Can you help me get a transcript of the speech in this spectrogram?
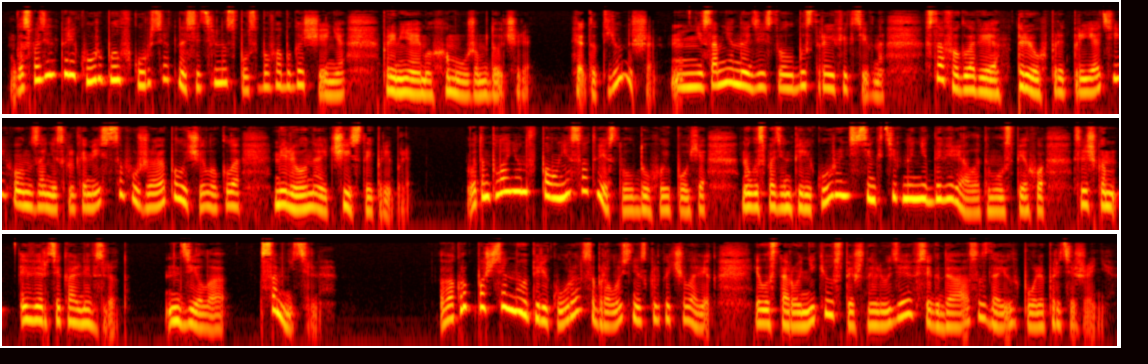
Господин Перекур был в курсе относительно способов обогащения, применяемых мужем дочери. Этот юноша, несомненно, действовал быстро и эффективно. Став во главе трех предприятий, он за несколько месяцев уже получил около миллиона чистой прибыли. В этом плане он вполне соответствовал духу эпохи, но господин Перекур инстинктивно не доверял этому успеху, слишком вертикальный взлет. дело сомнительное. Вокруг почтенного перекура собралось несколько человек. Его сторонники, успешные люди, всегда создают поле притяжения.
